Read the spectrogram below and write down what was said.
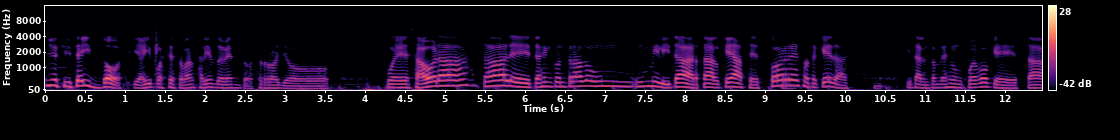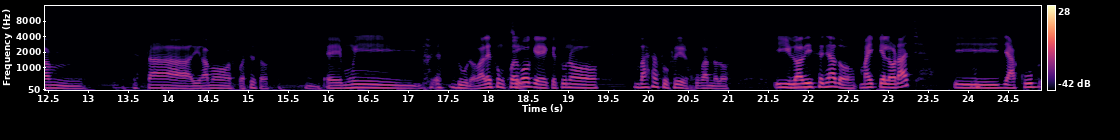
16.2. Y ahí, pues eso, van saliendo eventos, rollo. Pues ahora, tal, eh, te has encontrado un, un militar, tal, ¿qué haces? ¿Corres o te quedas? Y tal, entonces es un juego que está. mm, Está, digamos, pues eso, Mm. eh, muy. Es duro, ¿vale? Es un juego que, que tú no vas a sufrir jugándolo. Y lo ha diseñado Michael Orach y Jakub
